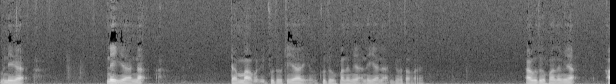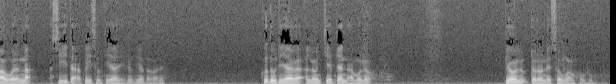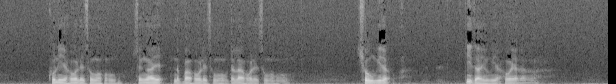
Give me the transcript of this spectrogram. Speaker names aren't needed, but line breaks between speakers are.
မနေ့ကနေယာနဓမ္မပေါ့ဒီကုသိုလ်တရားတွေကုသိုလ်မှန်သမျှနေယာနပြောတော့ပါတယ်အကုသိုလ်မှန်သမျှအာဝရဏအစိတအပိစုတရားတွေလို့ပြောတော့ပါတယ်ကုသိုလ်တရားကအလွန်ကျေပြန့်တာမို့လို့ပြောလို့တော်တော်နဲ့ဆုံးမှာမဟုတ်ဘူးခုနေ့ဟောလဲဆုံးမှာမဟုတ်ဘူး 15ရက်နှစ်ပတ်ဟောလဲဆုံးမှာမဟုတ်တလဟောလဲဆုံးမှာမဟုတ်ခြုံပြီးတော့တိတာယုံရဟောရတာ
